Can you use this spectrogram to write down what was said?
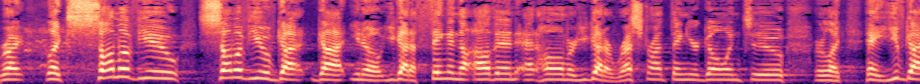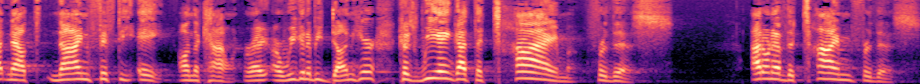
right? Like some of you, some of you have got, got, you know, you got a thing in the oven at home or you got a restaurant thing you're going to or like, hey, you've got now 958 on the count, right? Are we going to be done here? Because we ain't got the time for this. I don't have the time for this.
